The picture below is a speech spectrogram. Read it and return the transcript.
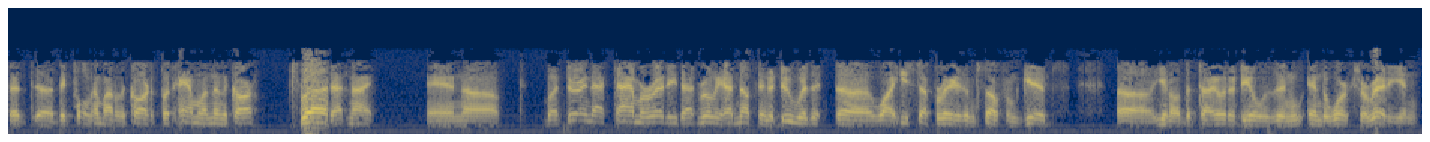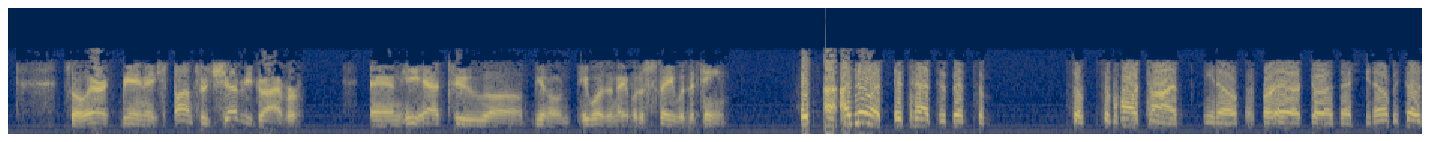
that uh, they pulled him out of the car to put Hamlin in the car Right. that night. And uh, but during that time already, that really had nothing to do with it. Uh, why he separated himself from Gibbs, uh, you know, the Toyota deal was in in the works already, and so Eric, being a sponsored Chevy driver, and he had to, uh, you know, he wasn't able to stay with the team. It, I I know it, it's had to have been some some some hard times, you know, for Eric doing this, you know, because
